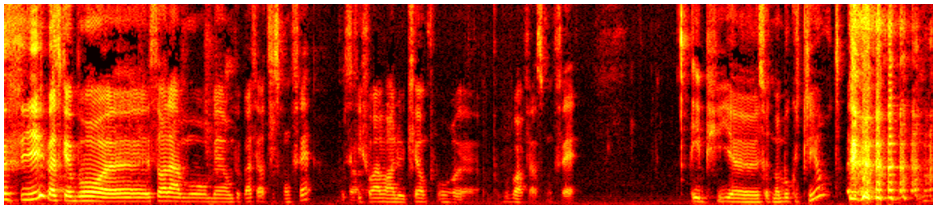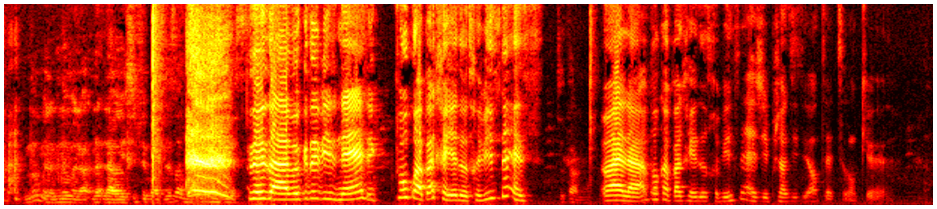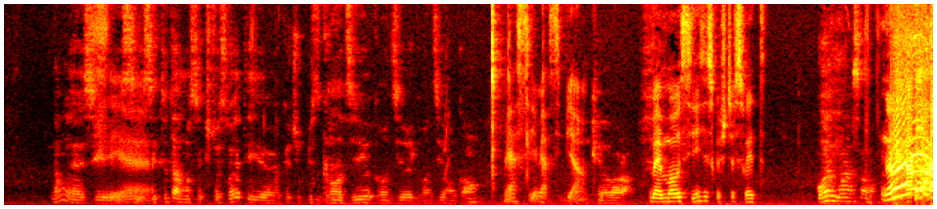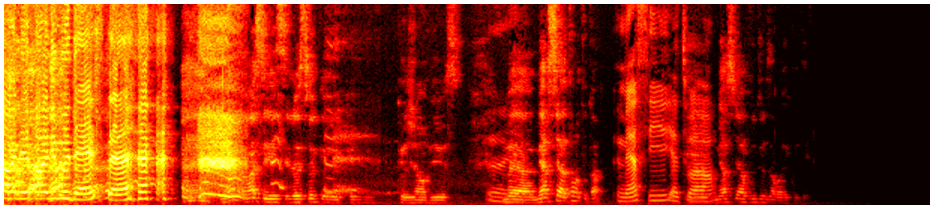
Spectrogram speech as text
aussi, parce que bon, euh, sans l'amour, ben, on peut pas faire tout ce qu'on fait. Parce qu'il faut avoir le cœur pour, euh, pour pouvoir faire ce qu'on fait. Et puis, euh, souhaite-moi beaucoup de clientes. non, mais, non, mais la, la, réussite fait partie de ça. C'est ça, beaucoup de business. Et pourquoi pas créer d'autres business? Totalement. Voilà, pourquoi pas créer d'autres business? J'ai plein d'idées en tête. Donc, euh... Non, euh, c'est totalement ce que je te souhaite et euh, que tu puisses grandir, grandir et grandir encore. Merci, merci bien. Donc, voilà. ben, moi aussi, c'est ce que je te souhaite. Ouais, moi, ça va. Ah, on, est, on est modeste. Non, moi, c'est le seul que, que, que j'ai envie aussi. Ouais. Mais euh, merci à toi en tout cas. Merci à toi. Et merci à vous de nous avoir écoutés.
